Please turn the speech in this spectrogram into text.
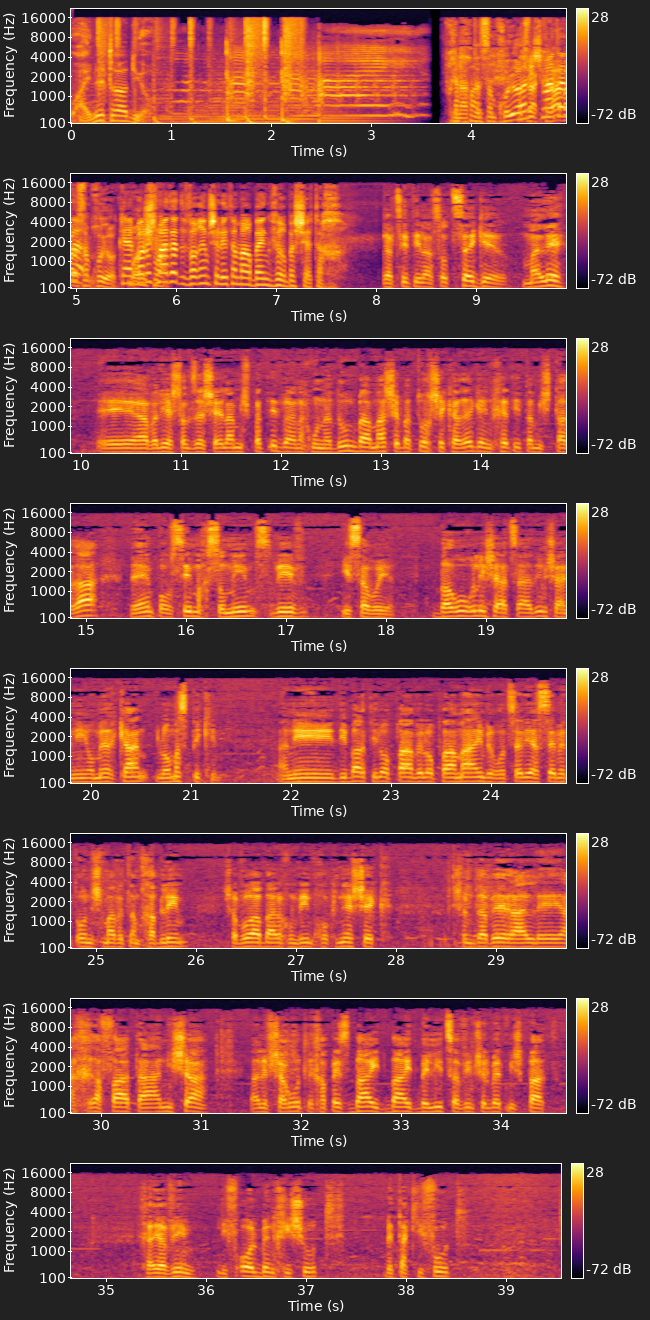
ויינט רדיו. מבחינת נכון. הסמכויות בוא והקרב על הסמכויות. כן, בוא נשמע את הדברים של איתמר בן גביר בשטח. רציתי לעשות סגר מלא, אה, אבל יש על זה שאלה משפטית ואנחנו נדון בה. מה שבטוח שכרגע הנחיתי את המשטרה והם פורסים מחסומים סביב עיסאוויה. ברור לי שהצעדים שאני אומר כאן לא מספיקים. אני דיברתי לא פעם ולא פעמיים ורוצה ליישם את עונש מוות למחבלים. שבוע הבא אנחנו מביאים חוק נשק שמדבר על אה, החרפת הענישה ועל אפשרות לחפש בית-בית בלי צווים של בית משפט. חייבים לפעול בנחישות, בתקיפות,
